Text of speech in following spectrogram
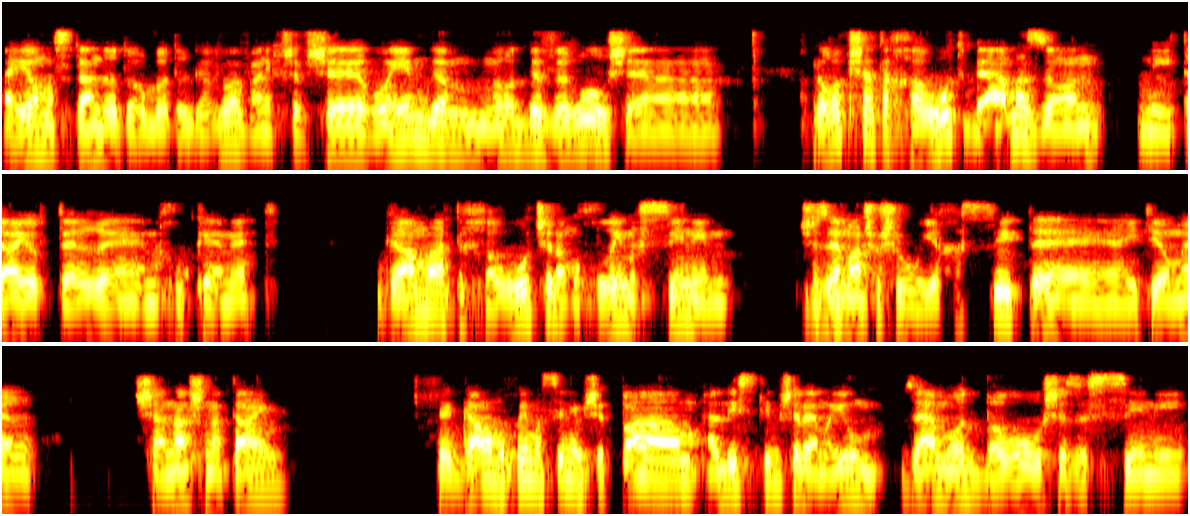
היום הסטנדרט הוא הרבה יותר גבוה, ואני חושב שרואים גם מאוד בבירור שלא רק שהתחרות באמזון נהייתה יותר מחוכמת, גם התחרות של המוכרים הסינים, שזה mm-hmm. משהו שהוא יחסית, uh, הייתי אומר, שנה, שנתיים, שגם המוכרים הסינים, שפעם הליסטים שלהם היו, זה היה מאוד ברור שזה סיני,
